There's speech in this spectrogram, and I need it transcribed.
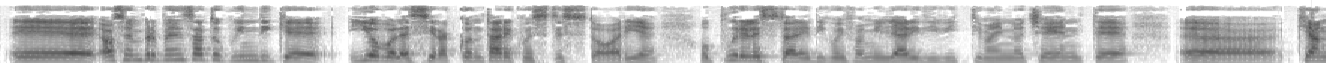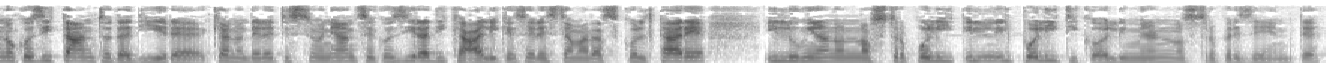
E ho sempre pensato quindi che io volessi raccontare queste storie, oppure le storie di quei familiari di vittima innocente eh, che hanno così tanto da dire, che hanno delle testimonianze così radicali che se le stiamo ad ascoltare illuminano il nostro polit- il, il politico, illuminano il nostro presente.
